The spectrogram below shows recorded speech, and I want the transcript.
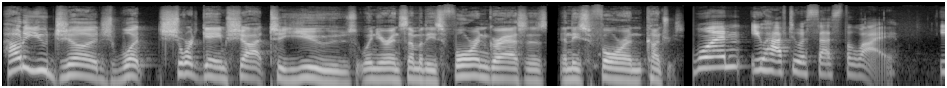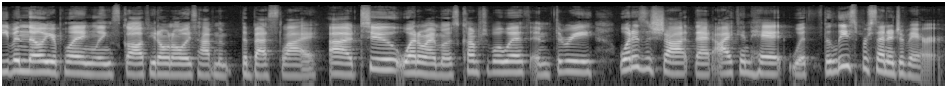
How do you judge what short game shot to use when you're in some of these foreign grasses and these foreign countries? One, you have to assess the lie. Even though you're playing links golf, you don't always have the, the best lie. Uh, two, what am I most comfortable with? And three, what is a shot that I can hit with the least percentage of error?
